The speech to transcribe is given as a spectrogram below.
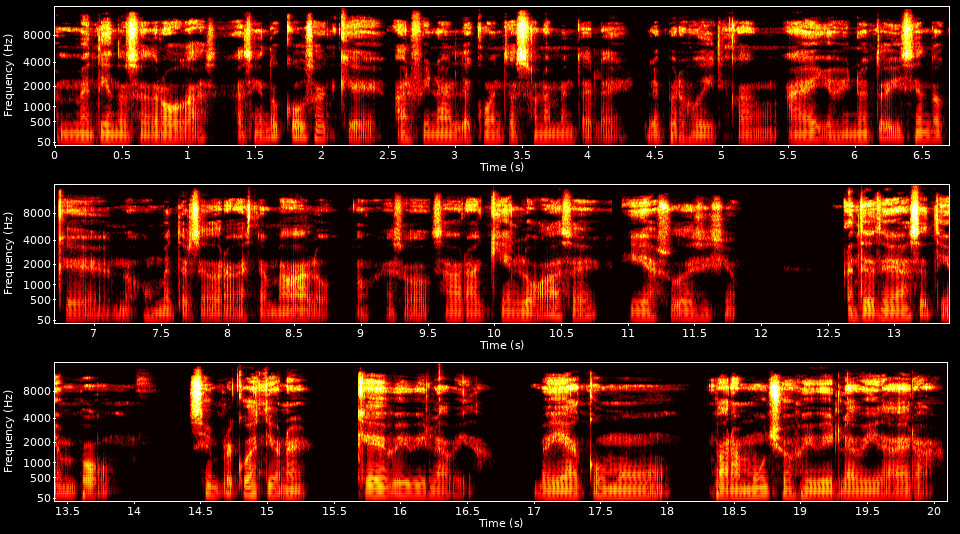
metiéndose drogas, haciendo cosas que al final de cuentas solamente le, le perjudican a ellos. Y no estoy diciendo que no, meterse droga esté malo, no, eso sabrá quién lo hace y es su decisión. Desde hace tiempo siempre cuestioné ¿Qué es vivir la vida? Veía como para muchos vivir la vida era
